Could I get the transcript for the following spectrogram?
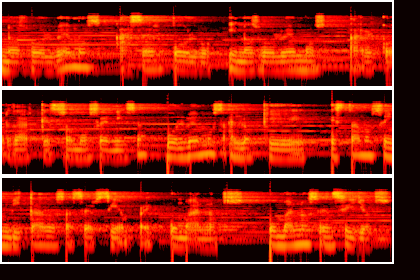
nos volvemos a ser polvo y nos volvemos a recordar que somos ceniza, volvemos a lo que estamos invitados a ser siempre, humanos, humanos sencillos,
